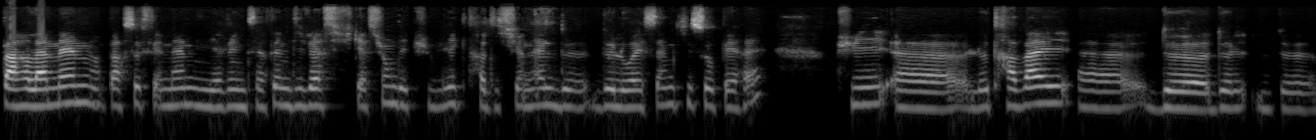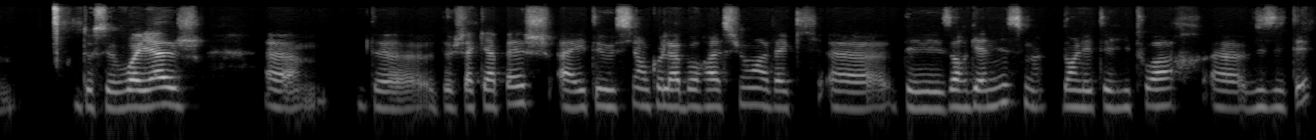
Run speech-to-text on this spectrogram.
par là même, par ce fait même, il y avait une certaine diversification des publics traditionnels de, l'OSM qui s'opérait. Puis euh, le travail euh, de, ce voyage de, Pêche a été aussi en collaboration avec des organismes dans les territoires visités.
